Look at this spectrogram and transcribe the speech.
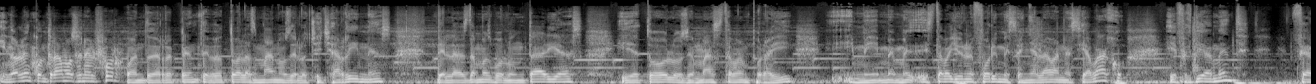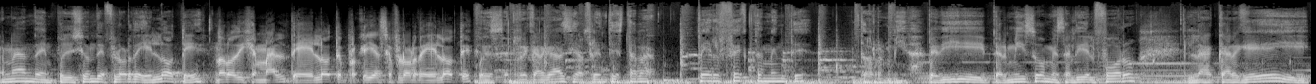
y, no la encontramos en el foro. Cuando de repente veo todas las manos de los chicharrines, de las damas voluntarias y de todos los demás estaban por ahí y me, estaba yo en el foro y me señalaban hacia abajo. Y efectivamente, Fernanda en posición de flor de elote, no lo dije mal, de elote porque ella hace flor de elote, pues recargada hacia el frente estaba perfectamente dormida. Pedí permiso, me salí del foro, la cargué y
